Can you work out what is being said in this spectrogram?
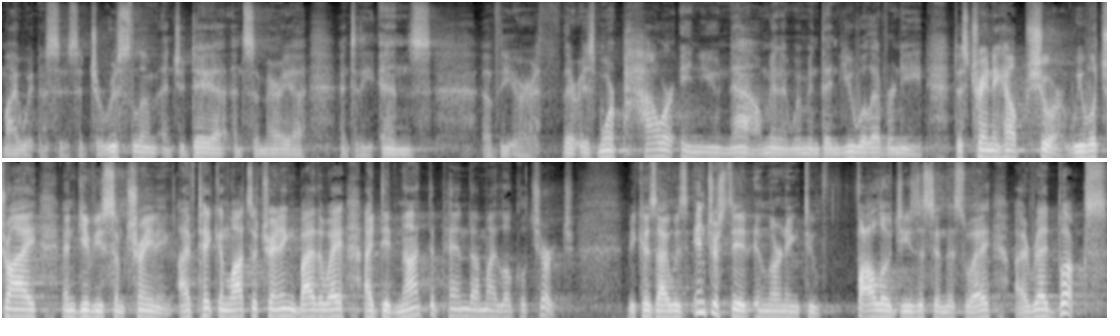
my witnesses at Jerusalem and Judea and Samaria and to the ends of the earth. There is more power in you now, men and women, than you will ever need. Does training help? Sure. We will try and give you some training. I've taken lots of training. By the way, I did not depend on my local church because I was interested in learning to follow Jesus in this way. I read books.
